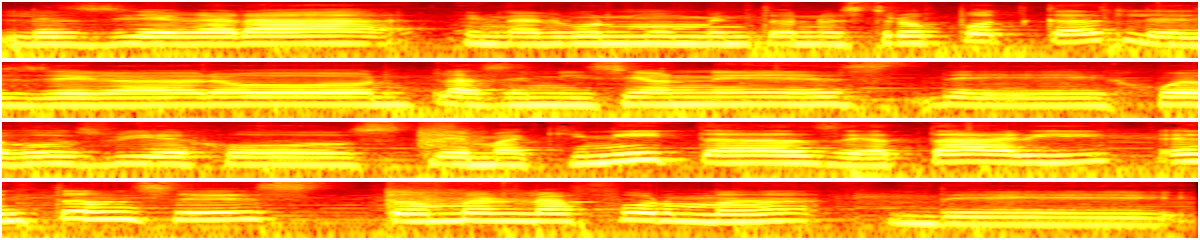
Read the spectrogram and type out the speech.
les llegará en algún momento a nuestro podcast, les llegaron las emisiones de juegos viejos de maquinitas, de Atari. Entonces toman la forma de,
